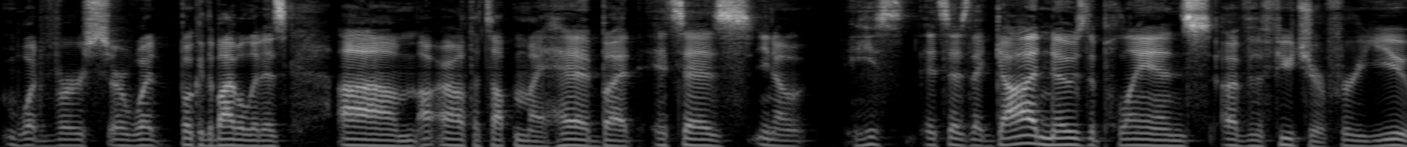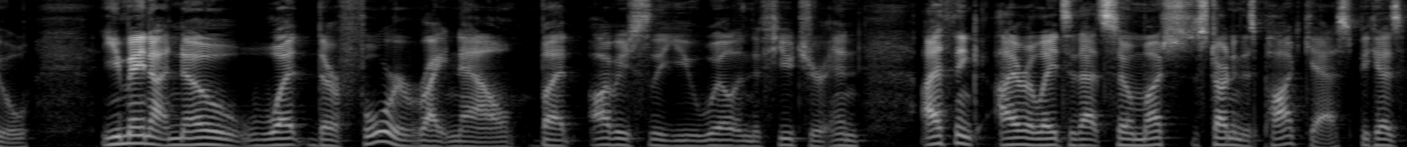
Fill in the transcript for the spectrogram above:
what verse or what book of the Bible it is um, off the top of my head, but it says, you know, he's it says that God knows the plans of the future for you. You may not know what they're for right now, but obviously you will in the future. And I think I relate to that so much starting this podcast because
